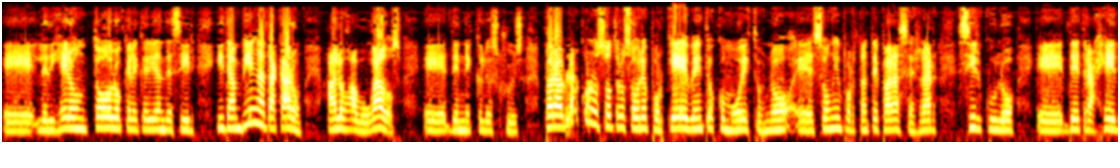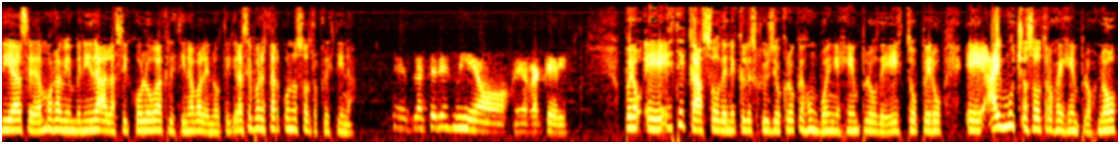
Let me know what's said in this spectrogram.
le dijeron todo lo que le querían decir y también atacaron a los abogados eh, de Nicholas Cruz, para hablar con nosotros sobre por qué eventos como estos no eh, son importantes para cerrar círculo eh, de tragedias. Le damos la bienvenida a la psicóloga Cristina Valenotti. Gracias por estar con nosotros, Cristina. El placer es mío, Raquel. Bueno, eh, este caso de Nicholas Cruz yo creo que es un buen ejemplo de esto, pero eh, hay muchos otros ejemplos, ¿no?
